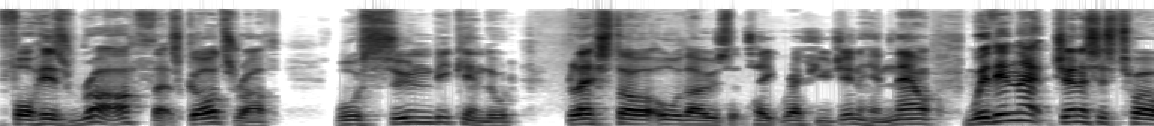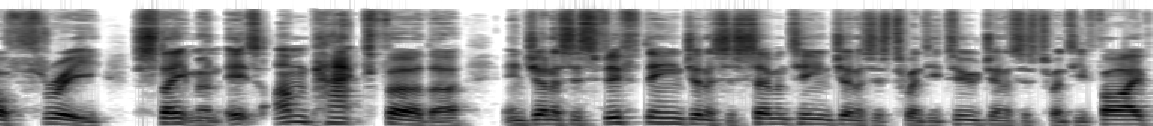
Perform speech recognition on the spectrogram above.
For his wrath, that's God's wrath, will soon be kindled. Blessed are all those that take refuge in him. Now, within that Genesis 12 3 statement, it's unpacked further in Genesis 15, Genesis 17, Genesis 22, Genesis 25,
